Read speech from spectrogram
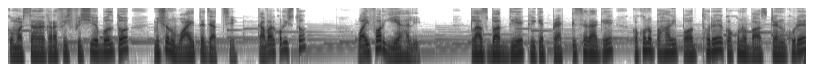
কুমার সাঙ্গাকারা ফিসফিসিয়ে বলতো, মিশন ওয়াইতে যাচ্ছি কাভার করিস তো? ওয়াই ফর ইয়েহালি ক্লাস বাদ দিয়ে ক্রিকেট প্র্যাকটিসের আগে কখনো পাহাড়ি পথ ধরে, কখনো বাস স্ট্যান্ড ঘুরে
